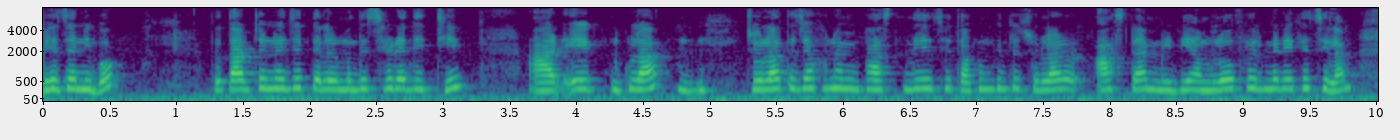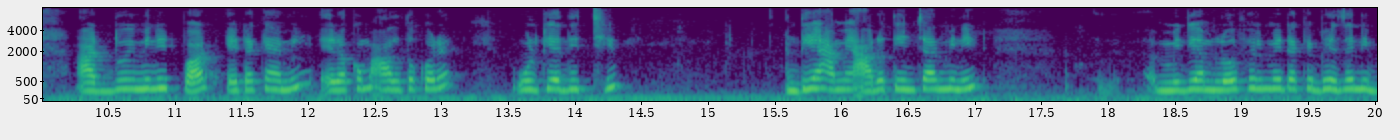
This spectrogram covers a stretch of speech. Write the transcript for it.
ভেজে নিব। তো তার জন্য যে তেলের মধ্যে ছেড়ে দিচ্ছি। আর এইগুলা চুলাতে যখন আমি ভাজতে দিয়েছি, তখন কিন্তু চুলার আঁচটা মিডিয়াম লো ফ্লেমে রেখেছিলাম। আর দুই মিনিট পর এটাকে আমি এরকম আলতো করে উল্টিয়ে দিচ্ছি। দিয়ে আমি আরও তিন চার মিনিট মিডিয়াম লো ফ্লেমে এটাকে ভেজে নিব।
